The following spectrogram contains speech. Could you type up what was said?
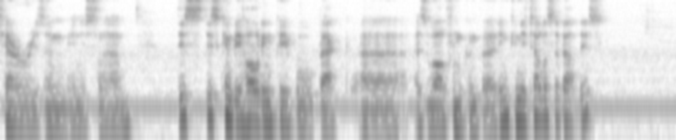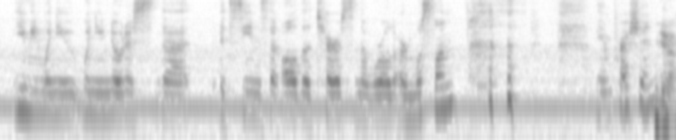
terrorism in Islam? This this can be holding people back uh, as well from converting. Can you tell us about this? You mean when you when you notice that it seems that all the terrorists in the world are Muslim? the impression. Yeah.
